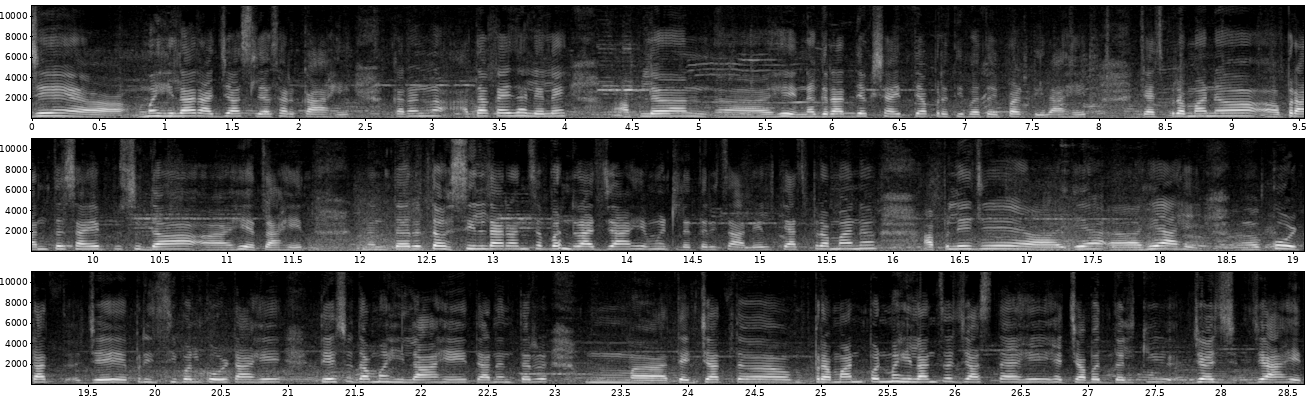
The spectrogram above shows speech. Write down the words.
जे महिला राज्य असल्यासारखं आहे. कारण आता काय झालेलं आहे आपलं हे नगराध्यक्ष आहेत त्या प्रतिभाताई पाटील आहेत. त्याचप्रमाणे प्रांतसाहेबसुद्धा हेच आहेत. नंतर तहसीलदारांचं पण राज्य आहे म्हटलं तरी चालेल. त्याचप्रमाणे आपले जे हे हे आहे कोर्टात जे प्रिन्सिपल कोर्ट आहे ते सुद्धा महिला आहे. त्यानंतर त्यांच्यात प्रमाण पण महिलांचं जास्त आहे. ह्याच्याबद्दल की जज जे आहेत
